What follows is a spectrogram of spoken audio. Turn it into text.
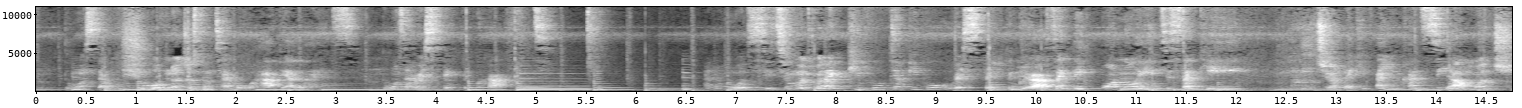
The the ones that will show up not just on time but will have their lines. The ones that respect the craft. I don't want to say too much, but like people, there are people who respect the craft. Like they honor it. It's like a religion. Like you, and you can see how much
